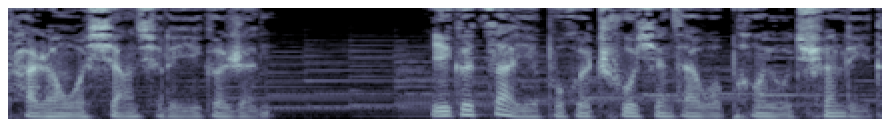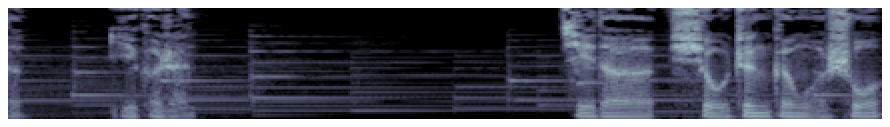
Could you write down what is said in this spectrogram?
它让我想起了一个人，一个再也不会出现在我朋友圈里的一个人。记得秀珍跟我说，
